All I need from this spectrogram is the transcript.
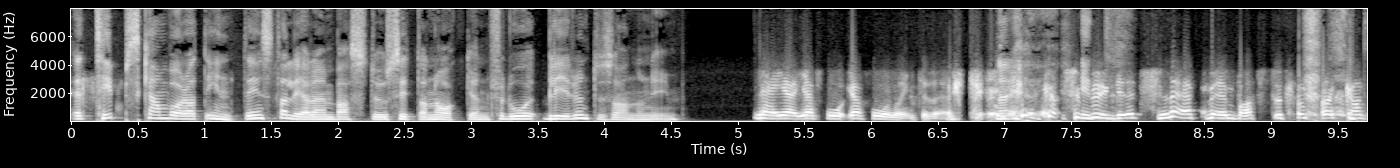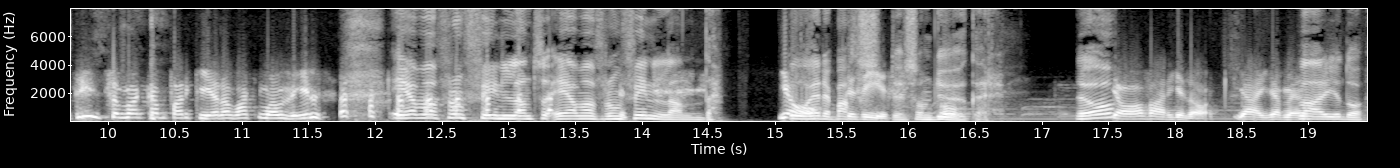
ett tips kan vara att inte installera en bastu och sitta naken, för då blir du inte så anonym. Nej, jag, jag, får, jag får nog inte det. Nej, jag kanske bygger ett släp med en bastu som man, kan, så man kan parkera vart man vill. är man från Finland så är man från Finland. Ja, Då är det bastu precis. som duger. Ja. ja, varje dag. Jajamän. Varje dag.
